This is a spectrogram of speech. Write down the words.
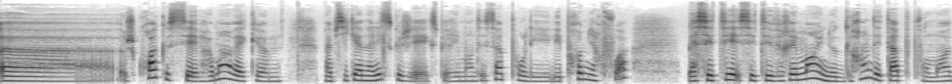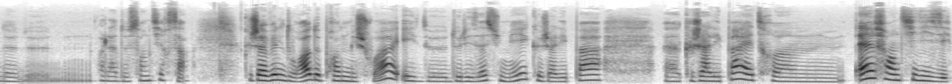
je crois que c'est vraiment avec euh, ma psychanalyse que j'ai expérimenté ça pour les, premières fois. Bah, c'était, vraiment une grande étape pour moi de, voilà, de sentir ça. Que j'avais le droit de prendre mes choix et de, les assumer, que j'allais pas, euh, que j'allais pas être infantilisée.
